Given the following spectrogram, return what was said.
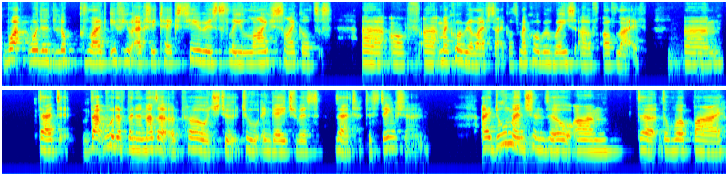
what would it look like if you actually take seriously life cycles uh, of uh, microbial life cycles, microbial ways of, of life? Um, that that would have been another approach to, to engage with that distinction. I do mention though um, the, the work by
